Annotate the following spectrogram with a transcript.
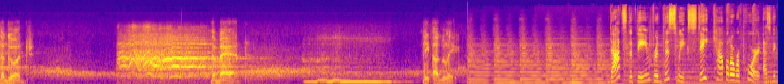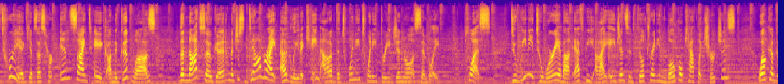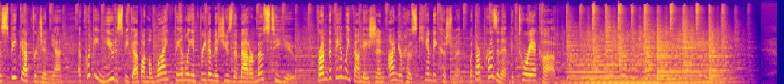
The good. The bad. The ugly. That's the theme for this week's State Capitol Report as Victoria gives us her inside take on the good laws, the not so good, and the just downright ugly that came out of the 2023 General Assembly. Plus, do we need to worry about FBI agents infiltrating local Catholic churches? Welcome to Speak Up Virginia, equipping you to speak up on the life, family, and freedom issues that matter most to you. From the Family Foundation, I'm your host, Candy Cushman, with our president, Victoria Cobb.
